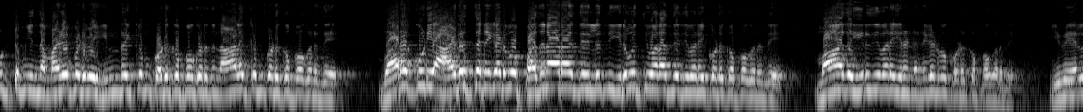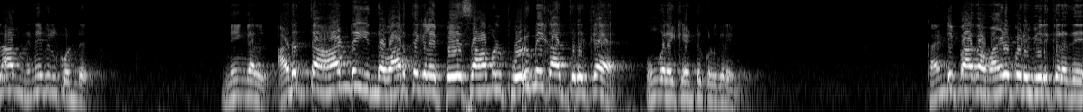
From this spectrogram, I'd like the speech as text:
ஊட்டும் இந்த மழைப்பொழிவை இன்றைக்கும் கொடுக்க போகிறது நாளைக்கும் கொடுக்க போகிறது. வரக்கூடிய அடுத்த நிகழ்வு பதினாறாம் தேதியிலிருந்து இருபத்தி ஓராம் தேதி வரை கொடுக்க போகிறது. மாத இறுதி வரை இரண்டு நிகழ்வு கொடுக்க போகிறது. இவையெல்லாம் நினைவில் கொண்டு நீங்கள் அடுத்த ஆண்டு இந்த வார்த்தைகளை பேசாமல் பொறுமை காத்திருக்க உங்களை கேட்டுக்கொள்கிறேன். கண்டிப்பாக மழைப்பொழிவு இருக்கிறது.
